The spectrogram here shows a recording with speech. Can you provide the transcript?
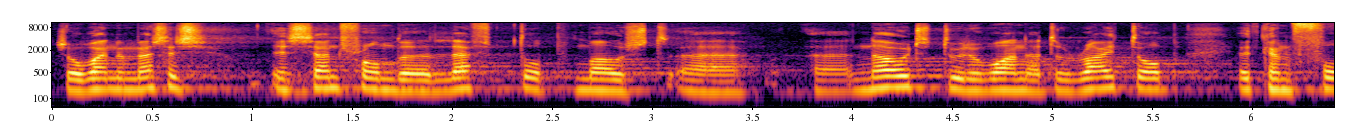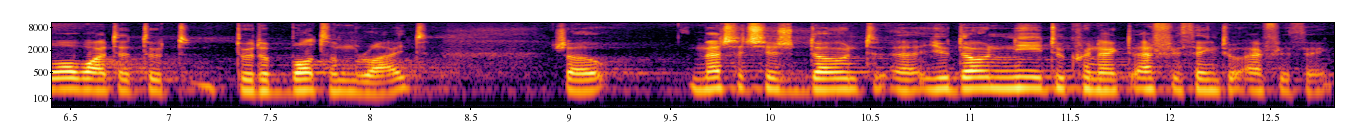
So when a message is sent from the left topmost uh, uh, node to the one at the right top, it can forward it to, to the bottom right. So messages don't, uh, you don't need to connect everything to everything.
